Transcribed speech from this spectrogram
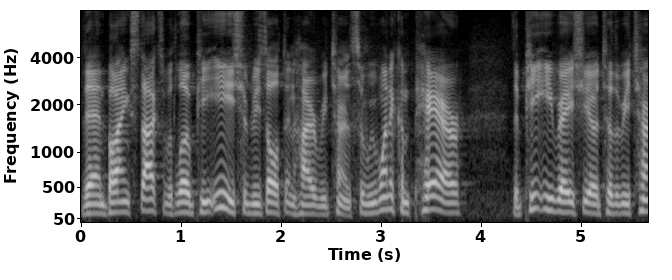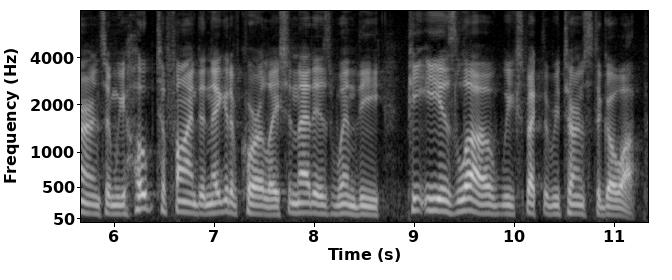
then buying stocks with low PE should result in higher returns. So we want to compare the PE ratio to the returns, and we hope to find a negative correlation. That is, when the PE is low, we expect the returns to go up.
